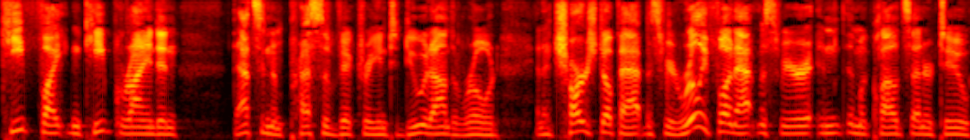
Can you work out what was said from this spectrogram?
keep fighting, keep grinding. That's an impressive victory, and to do it on the road in a charged up atmosphere, really fun atmosphere in the McLeod Center too.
